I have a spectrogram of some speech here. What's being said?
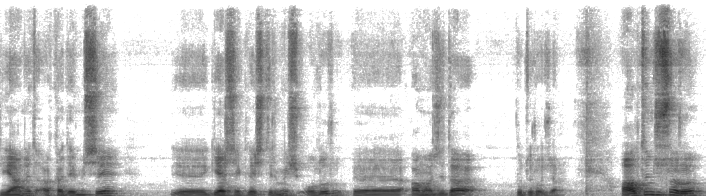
Diyanet Akademisi e, gerçekleştirmiş olur. E, amacı da budur hocam. Altıncı soru.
